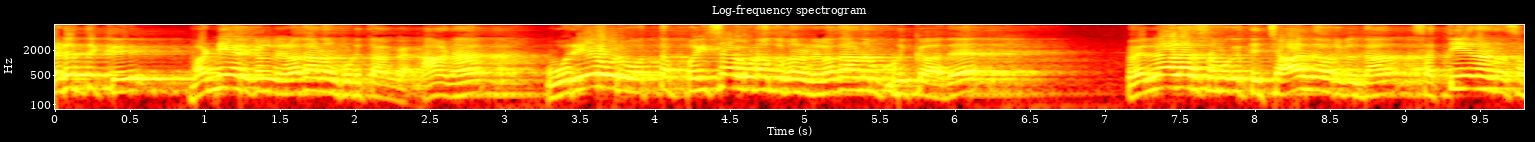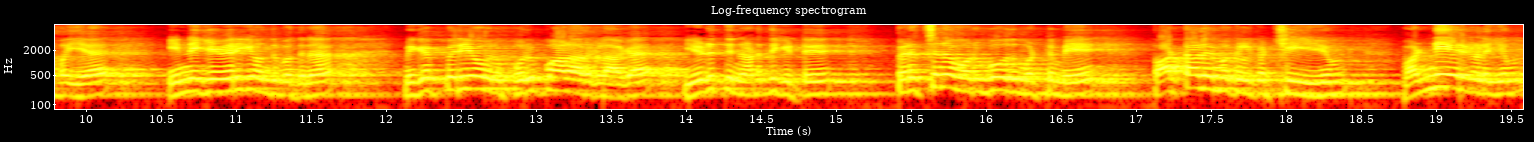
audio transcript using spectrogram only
இடத்துக்கு வன்னியர்கள் நிலதானம் கொடுத்தாங்க. ஆனால் ஒரே ஒரு ஒத்த பைசா கூட வந்து நிலதானம் கொடுக்காத வெள்ளாளர் சமூகத்தை சார்ந்தவர்கள் தான் சத்தியநாராயண சபையை இன்னைக்கு வரைக்கும் வந்து பார்த்தீங்கன்னா மிகப்பெரிய ஒரு பொறுப்பாளர்களாக எடுத்து நடத்திக்கிட்டு பிரச்சனை வரும்போது மட்டுமே பாட்டாளி மக்கள் கட்சியையும் வன்னியர்களையும்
